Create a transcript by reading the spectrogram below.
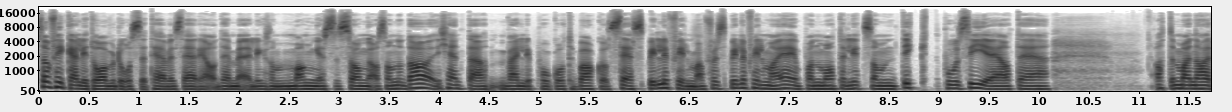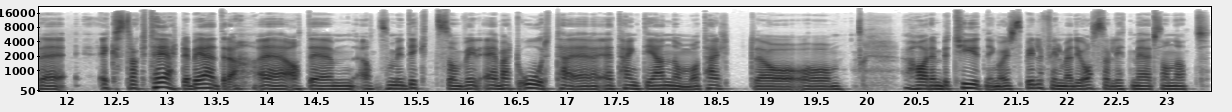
så fikk jeg litt overdose TV-serier og det med liksom mange sesonger og sånn, og da kjente jeg veldig på å gå tilbake og se spillefilmer, for spillefilmer er jo på en måte litt som dikt, poesi er at det at man har ekstraktert det bedre. Eh, at, det, at som i dikt så er hvert ord er tenkt igjennom og telt og, og, har en betydning. Og i spillefilm er det jo også litt mer sånn at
